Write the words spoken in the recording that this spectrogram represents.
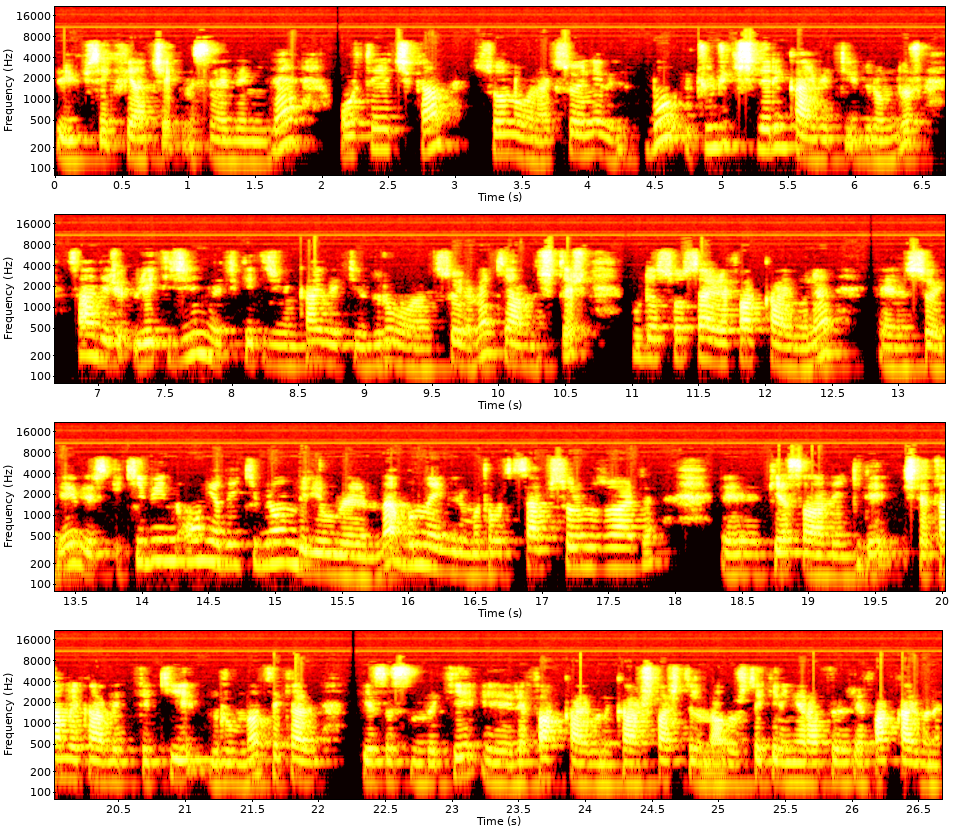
yüksek fiyat çekmesi nedeniyle ortaya çıkan sorun olarak söylenebilir. Bu üçüncü kişilerin kaybettiği durumdur. Sadece üreticinin ve tüketicinin kaybettiği durum olarak söylemek yanlıştır. Burada sosyal refah kaybını söyleyebiliriz. 2010 ya da 2011 yıllarında bununla ilgili matematiksel bir sorumuz vardı. E, piyasalarla ilgili işte tam rekabetteki durumla tekel piyasasındaki e, refah kaybını karşılaştırın. Daha doğrusu tekelin yarattığı refah kaybını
